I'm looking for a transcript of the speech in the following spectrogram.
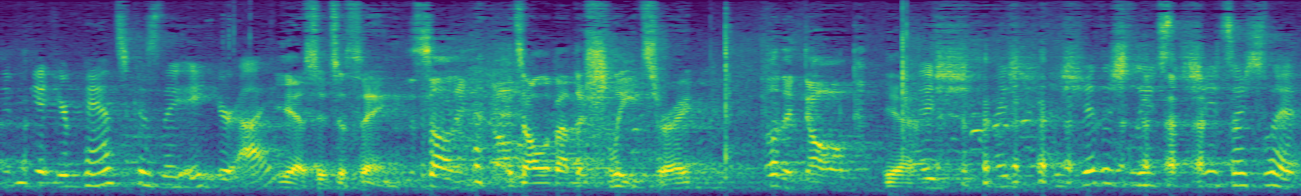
Didn't get your pants because they ate your eyes? Yes, it's a thing. The song. It's all about the Schliets, right? Oh, the dog. I, Yeah, sh- I, sh- I shit the Schliets, the sheets are slit.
